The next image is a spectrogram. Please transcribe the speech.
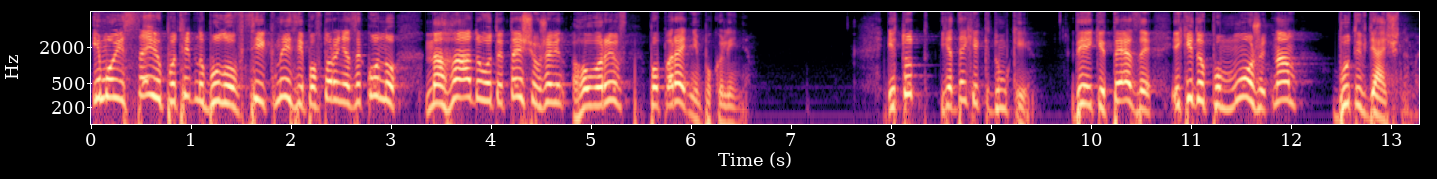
І Моїсею потрібно було в цій книзі повторення закону нагадувати те, що вже він говорив з попереднім поколінням. І тут є деякі думки, деякі тези, які допоможуть нам бути вдячними,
